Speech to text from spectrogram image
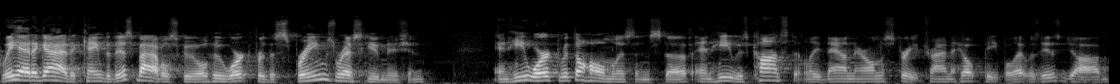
We had a guy that came to this Bible school who worked for the Springs Rescue Mission, and he worked with the homeless and stuff, and he was constantly down there on the street trying to help people. That was his job.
